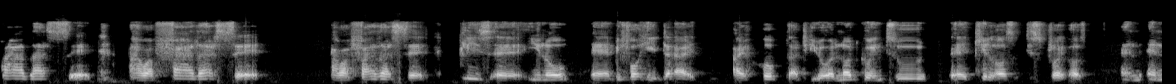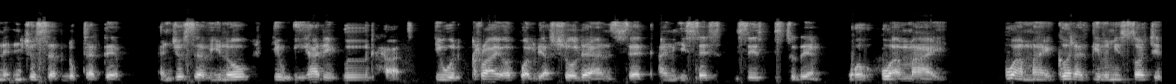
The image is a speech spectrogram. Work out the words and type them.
father said, our father said, our father said, please, uh, you know, uh, before he died, I hope that you are not going to uh, kill us, destroy us. And, and, and Joseph looked at them. And Joseph, you know, he, he had a good heart. He would cry upon their shoulder and said, and he says, he says to them, well, who am I? Who am I? God has given me such a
